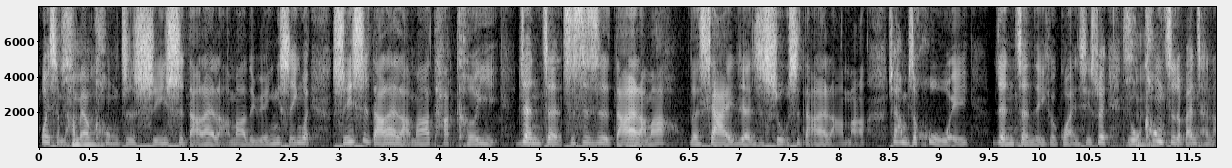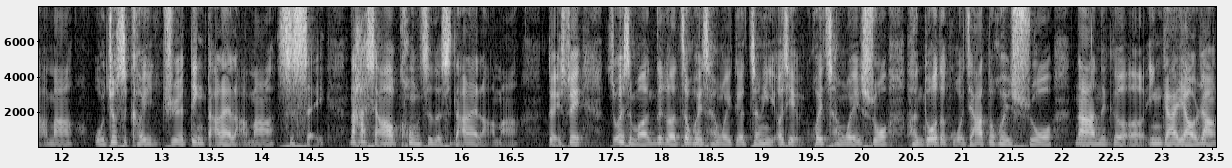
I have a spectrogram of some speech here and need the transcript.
为什么他们要控制十一世达赖喇嘛的原因，是因为十一世达赖喇嘛他可以认证十四世达赖喇嘛的下一任是十五世达赖喇嘛，所以他们是互为认证的一个关系。所以我控制了班禅喇嘛，我就是可以决定达赖喇嘛是谁。那他想要控制的是达赖喇嘛。对，所以为什么那个这会成为一个争议，而且会成为说很多的国家都会说，那那个呃应该要让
